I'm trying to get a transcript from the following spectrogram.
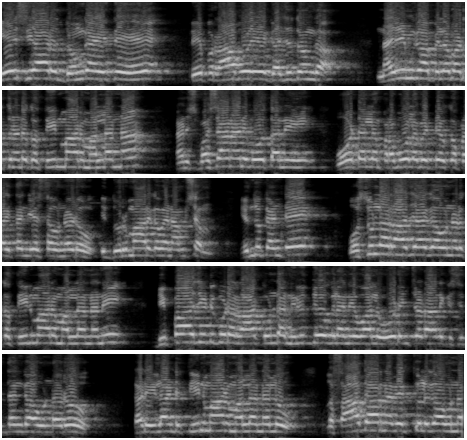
కేసీఆర్ దొంగ అయితే రేపు రాబోయే గజ దొంగ నయంగా పిలబడుతున్నాడు ఒక తీర్మానం మల్లన్న. అండ్ శ్మశానాన్ని పోతాని ఓటర్లను ప్రభువులో పెట్టే ఒక ప్రయత్నం చేస్తూ ఉన్నాడు. ఇది దుర్మార్గమైన అంశం. ఎందుకంటే వసూళ్ళ రాజాగా ఉన్నాడు ఒక తీర్మానం మల్లన్నని. డిపాజిట్ కూడా రాకుండా నిరుద్యోగులు అనే వాళ్ళు ఓడించడానికి సిద్ధంగా ఉన్నారు. కానీ ఇలాంటి తీర్మానం మల్లన్నలు ఒక సాధారణ వ్యక్తులుగా ఉన్న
